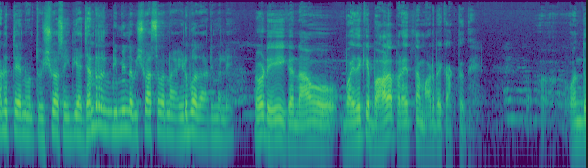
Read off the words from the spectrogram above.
ಆಗುತ್ತೆ ಅನ್ನುವಂಥ ವಿಶ್ವಾಸ ಇದೆಯಾ? ಜನರು ನಿಮ್ಮಿಂದ ವಿಶ್ವಾಸವನ್ನು ಇಡ್ಬೋದಾ ನಿಮ್ಮಲ್ಲಿ? ನೋಡಿ, ಈಗ ನಾವು ಇದಕ್ಕೆ ಬಹಳ ಪ್ರಯತ್ನ ಮಾಡಬೇಕಾಗ್ತದೆ. ಒಂದು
